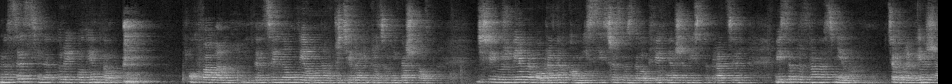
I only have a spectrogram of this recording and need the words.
Na sesji, na której podjęto uchwałę intencyjną mówiono nauczyciela i pracownika szkoły. Dzisiaj już wiemy po obradach komisji z 16 kwietnia, że miejsce pracy, miejsca pracy nas nie ma. Ciągle wierzę,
